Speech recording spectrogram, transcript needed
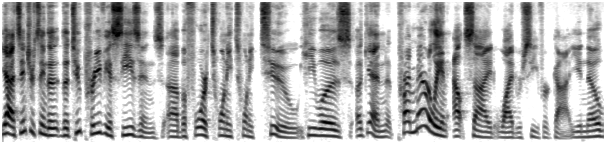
Yeah, it's interesting. The the two previous seasons uh, before 2022, he was again primarily an outside wide receiver guy, you know,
